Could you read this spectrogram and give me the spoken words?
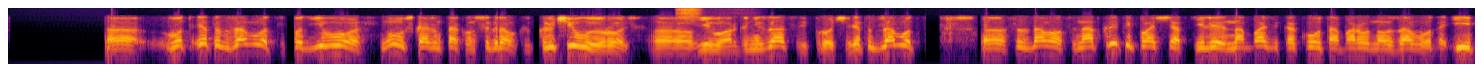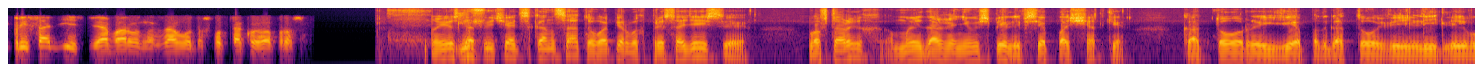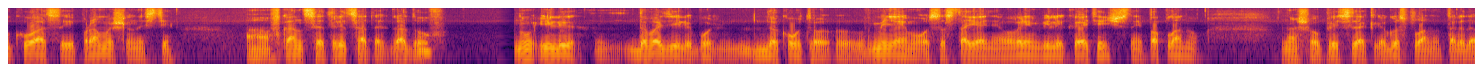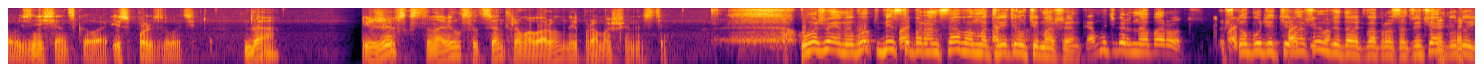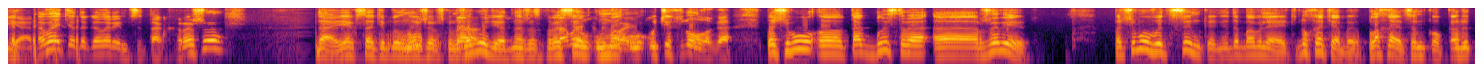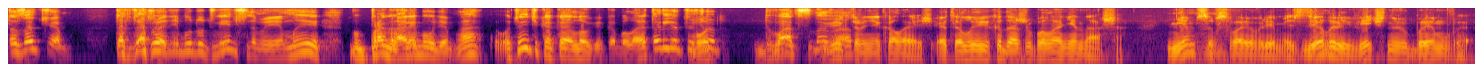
Э, вот этот завод под его, ну, скажем так, он сыграл ключевую роль э, в его организации и прочее. Этот завод э, создавался на открытой площадке или на базе какого-то оборонного завода и при содействии оборонных заводов? Вот такой вопрос. Ну, если отвечать с конца, то, во-первых, при содействии, во-вторых, мы даже не успели все площадки – которые подготовили для эвакуации промышленности а, в конце 30-х годов, ну или доводили до какого-то вменяемого состояния во время Великой Отечественной по плану нашего председателя Госплана тогда Вознесенского использовать. Да, Ижевск становился центром оборонной промышленности – Уважаемый, вот вместо Баранца вам ответил Тимошенко. А мы теперь наоборот. Что будет Тимошенко задавать вопрос, отвечать буду я. Давайте договоримся так, хорошо? Да, я, кстати, был ну, на Ижевском да. заводе, однажды спросил у, у, у технолога, почему э, так быстро э, ржавеют? Почему вы цинка не добавляете? Ну, хотя бы плохая цинковка. Он говорит, а зачем? Тогда же они будут вечными, и мы прогаре будем. А? Вот видите, какая логика была? Это лет вот. еще 20 назад. Виктор Николаевич, эта логика даже была не наша. Немцы в свое время сделали вечную БМВ.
